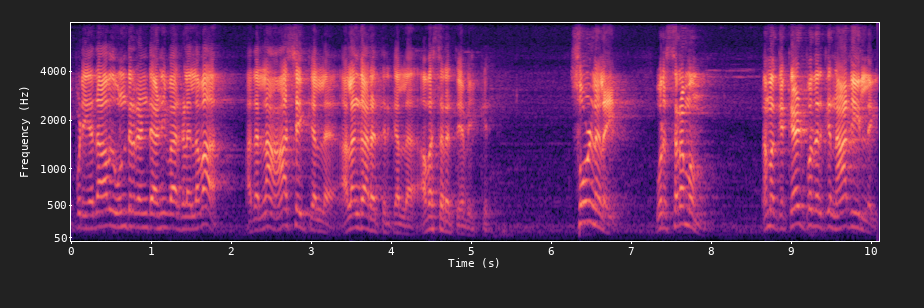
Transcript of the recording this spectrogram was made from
இப்படி ஏதாவது ஒன்று ரெண்டு அணிவார்கள் அல்லவா? அதெல்லாம் ஆசைக்கல்ல அலங்காரத்திற்கல்ல அவசர தேவைக்கு. சூழ்நிலை ஒரு சிரமம். நமக்கு கேட்பதற்கு நாதி இல்லை.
